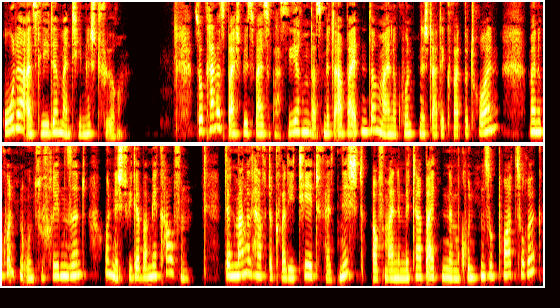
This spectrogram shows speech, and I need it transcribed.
oder als Leader mein Team nicht führe. So kann es beispielsweise passieren, dass Mitarbeitende meine Kunden nicht adäquat betreuen, meine Kunden unzufrieden sind und nicht wieder bei mir kaufen. Denn mangelhafte Qualität fällt nicht auf meine Mitarbeitenden im Kundensupport zurück,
